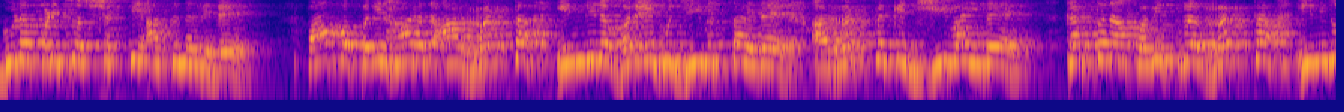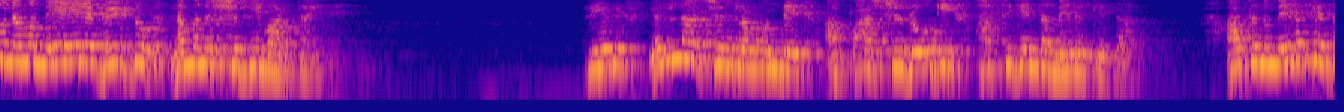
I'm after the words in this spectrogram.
ಗುಣಪಡಿಸುವ ಶಕ್ತಿ ಆತನಲ್ಲಿದೆ. ಪಾಪ ಪರಿಹಾರದ ಆ ರಕ್ತ ಇಂದಿನವರೆಗೂ ಜೀವಿಸ್ತಾ ಇದೆ. ಆ ರಕ್ತಕ್ಕೆ ಜೀವ ಇದೆ. ಕರ್ತನ ಪವಿತ್ರ ರಕ್ತ ಇಂದು ನಮ್ಮ ಮೇಲೆ ಬಿದ್ದು ನಮ್ಮನ್ನು ಶುದ್ಧಿ ಮಾಡ್ತಾ ಇದೆ. ಎಲ್ಲ ಜನರ ಮುಂದೆ ಆ ಪಾರ್ಶ್ವ ರೋಗಿ ಹಸಿಗೆಯಿಂದ ಮೇಲಕ್ಕೆದ್ದ. ಆತನು ಮೇಲಕ್ಕೆದ್ದ.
